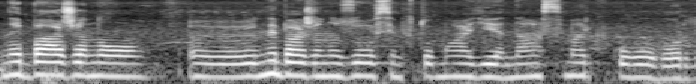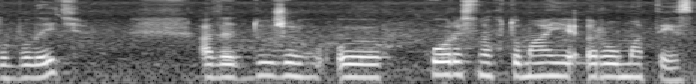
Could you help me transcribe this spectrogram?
Небажано, е, небажано зовсім, хто має насмерк, кого горло болить, але дуже е, корисно, хто має ревматизм.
